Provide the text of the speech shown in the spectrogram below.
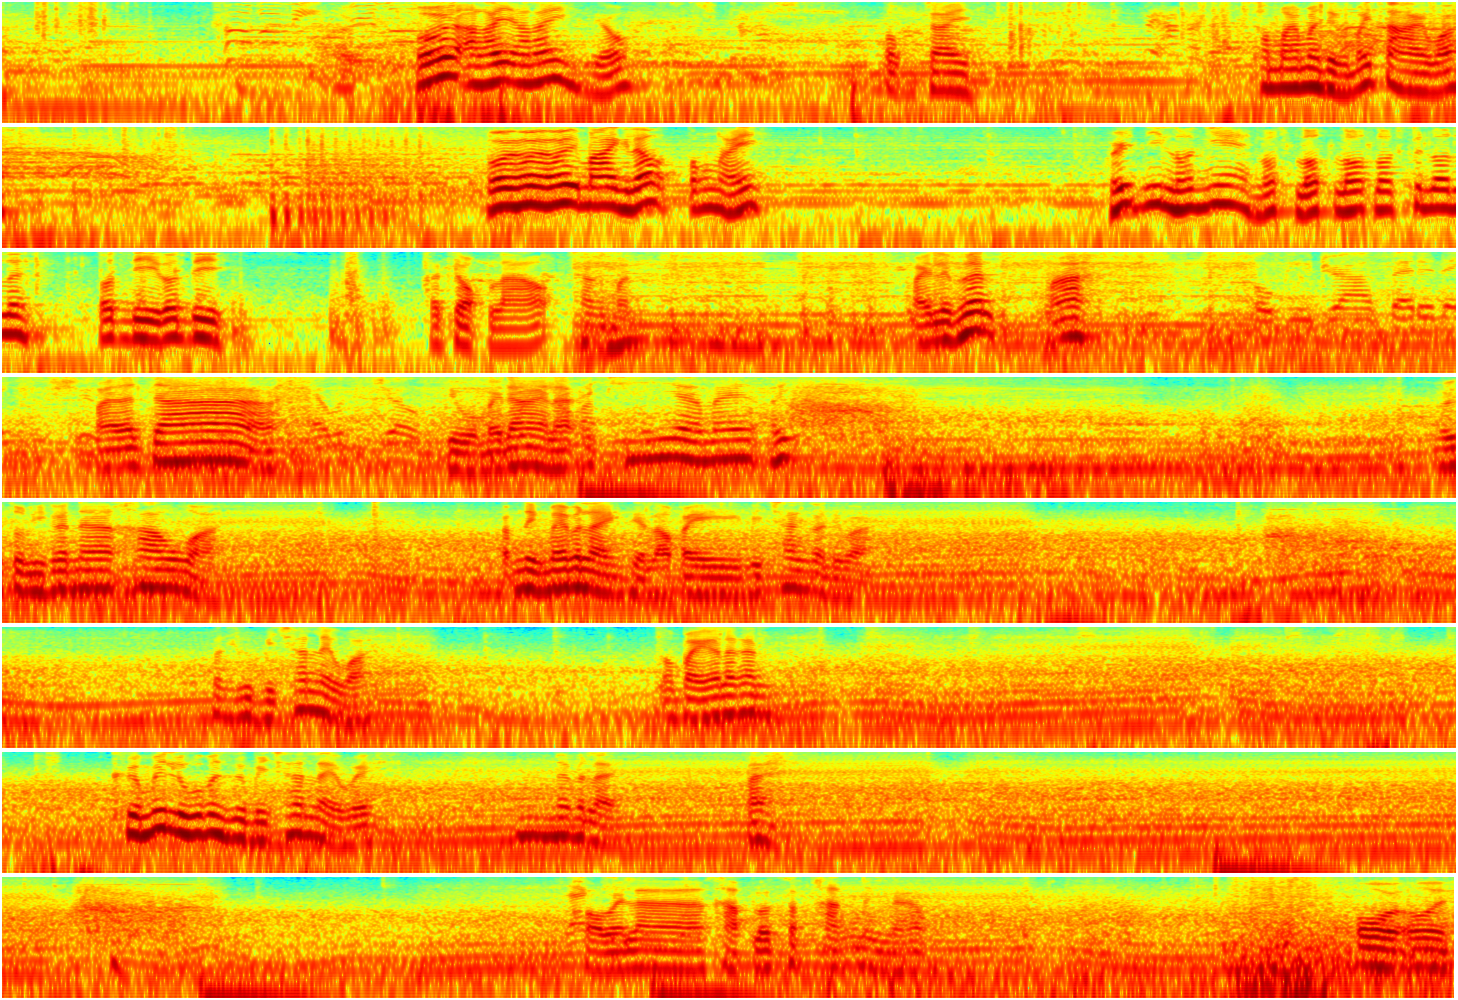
เฮ้ยอะไรอะไรเดี๋ยว ตกใจทำไมมันถึงไม่ตายวะเฮ้ยเฮ้ยเฮ้ยมาอีกแล้วตรงไหนเฮ้ยนี่รถเนี่ยรถรถรถรถขึ้นรถเลยรถดีรถดี กระจกแล้วช่างมัน ไปเลยเพื่อนมา ไปแล้วจ้า That was a joke. อยู่ไม่ได้แล้วไอ้เชี่ยแม่งเฮ้ย เฮ้ย ตรงนี้ก็น่าเข้าว่ะ แป๊บหนึ่งไม่เป็นไร เดี๋ยวเราไปมิชชั่นก่อนดีกว่า มันคือมิชชั่นอะไรวะ ลองไปกันแล้วกัน คือไม่รู้ว่ามันคือมิชชั่นอะไรเว้ยอืมไม่เป็นไร ไป ขอเวลา could be worse. ขับรถสักพักหนึ่งนะครับ โอ้ยโอ้ย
